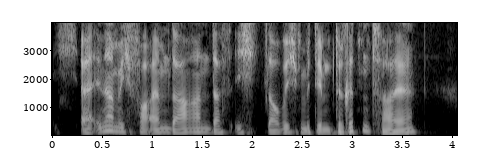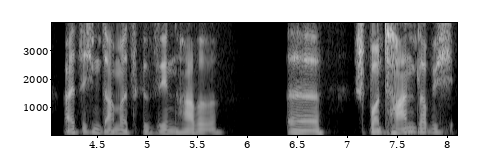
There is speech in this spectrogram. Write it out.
ich erinnere mich vor allem daran, dass ich, glaube ich, mit dem dritten Teil, als ich ihn damals gesehen habe, äh, spontan, glaube ich,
